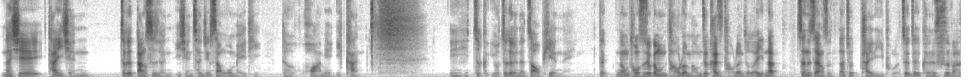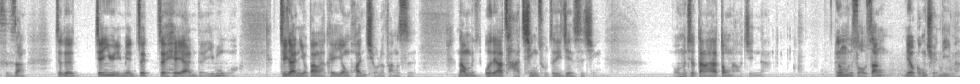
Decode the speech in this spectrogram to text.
那些他以前这个当事人以前曾经上过媒体。的画面一看，诶，这个有这个人的照片呢。那那我们同事就跟我们讨论嘛，我们就开始讨论，就说，诶，那真的这样子，那就太离谱了。这这可能司法史上这个监狱里面最最黑暗的一幕哦。居然有办法可以用换球的方式，那我们为了要查清楚这一件事情，我们就当然要动脑筋了，因为我们手上没有公权力嘛。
